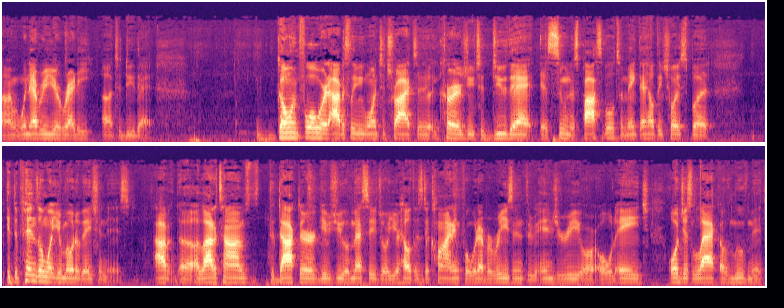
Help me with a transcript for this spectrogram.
um, whenever you're ready uh, to do that going forward, obviously, we want to try to encourage you to do that as soon as possible to make that healthy choice. But it depends on what your motivation is. I, uh, a lot of times, the doctor gives you a message, or your health is declining for whatever reason through injury or old age, or just lack of movement.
